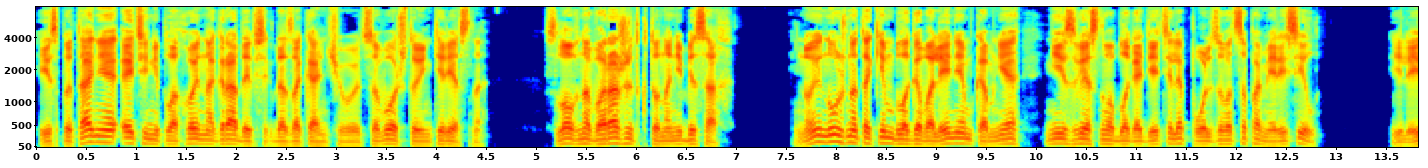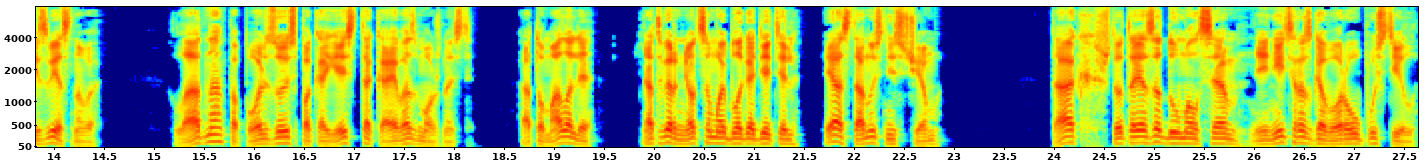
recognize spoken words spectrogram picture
Испытания эти неплохой наградой всегда заканчиваются, вот что интересно словно ворожит кто на небесах. Но и нужно таким благоволением ко мне неизвестного благодетеля пользоваться по мере сил. Или известного. Ладно, попользуюсь, пока есть такая возможность. А то, мало ли, отвернется мой благодетель, и останусь ни с чем. Так, что-то я задумался, и нить разговора упустил.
